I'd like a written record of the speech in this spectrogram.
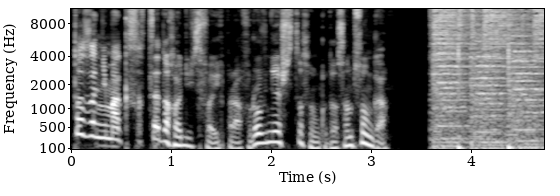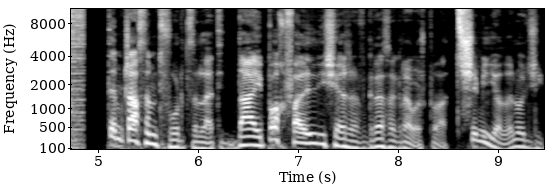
to Zenimax chce dochodzić swoich praw również w stosunku do Samsunga. Tymczasem twórcy Let It Die pochwalili się, że w grę zagrało już ponad 3 miliony ludzi.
